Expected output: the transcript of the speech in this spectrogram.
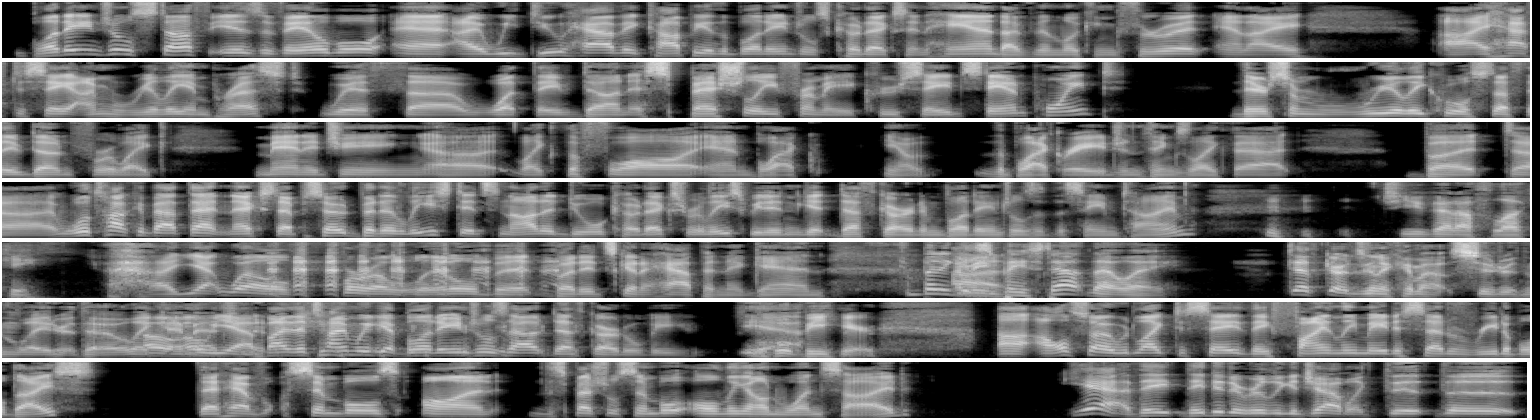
Blood Angels stuff is available. And I we do have a copy of the Blood Angels Codex in hand. I've been looking through it, and I I have to say I'm really impressed with uh, what they've done, especially from a Crusade standpoint. There's some really cool stuff they've done for like managing uh, like the Flaw and Black, you know, the Black Rage and things like that. But uh, we'll talk about that next episode. But at least it's not a dual codex release. We didn't get Death Guard and Blood Angels at the same time. So you got off lucky. Uh, yeah, well, for a little bit, but it's going to happen again. But it gets Uh, spaced out that way. Death Guard's going to come out sooner than later, though. Like, I oh, oh, yeah. By the time we get Blood Angels out, Death Guard will be Yeah. will be here. Uh, also, I would like to say they finally made a set of readable dice that have symbols on the special symbol only on one side. Yeah, they they did a really good job. Like the the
